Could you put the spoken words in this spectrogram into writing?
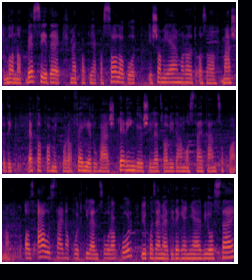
Vannak beszédek, megkapják a szalagot, és ami elmarad, az a második etap, amikor a fehér ruhás, keringős, illetve a vidám osztálytáncok vannak. Az A osztálynak volt 9 órakor, ők az emelt idegen nyelvi osztály.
